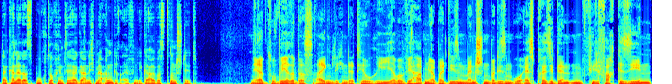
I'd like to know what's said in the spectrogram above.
dann kann er das Buch doch hinterher gar nicht mehr angreifen, egal was drinsteht. Ja, so wäre das eigentlich in der Theorie, aber wir haben ja bei diesem Menschen, bei diesem US-Präsidenten vielfach gesehen,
